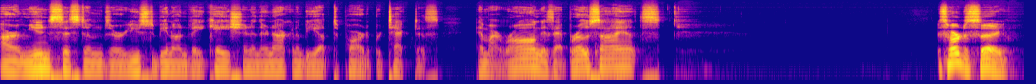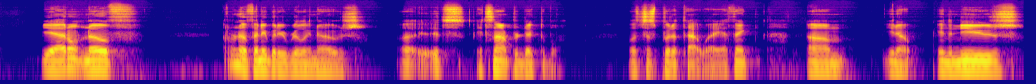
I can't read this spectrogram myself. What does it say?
our immune systems are used to being on vacation and they're not going to be up to par to protect us. Am I wrong? Is that bro science? It's hard to say. Yeah, I don't know if I don't know if anybody really knows. Uh, it's it's not predictable. Let's just put it that way. I think, um, you know, in the news,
